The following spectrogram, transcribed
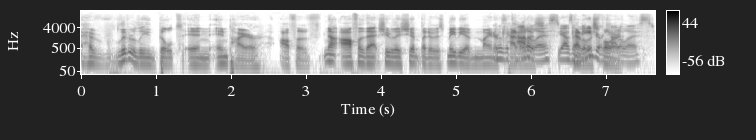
have literally built an empire off of not off of that shitty relationship, but it was maybe a minor it was catalyst. a catalyst. Yeah, it was a major catalyst. it.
